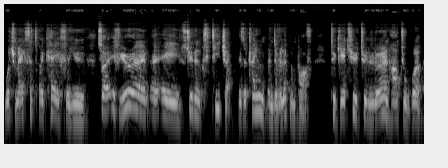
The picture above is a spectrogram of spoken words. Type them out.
which makes it okay for you. So if you're a, a student teacher, there's a training and development path to get you to learn how to work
